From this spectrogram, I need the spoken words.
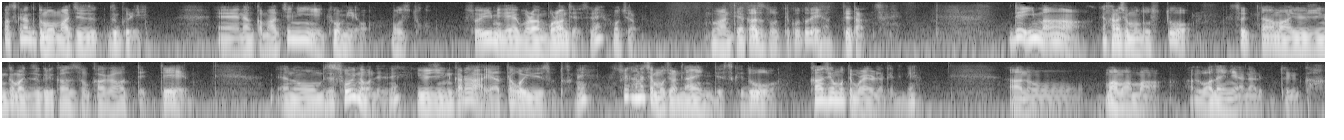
まあ、少なくとも街づくり、えーなんか街に興味を持つとかそういう意味でボランボランティアですねもちろんボランティア活動ってことでやってたんですよね。で今話を戻すとそういったまあ友人が街づくり活動を関わっていてあの別にそういうのでね友人からやった方がいいですよとかねそういう話はもちろんないんですけど関心を持ってもらえるだけでねあのまあまあまああの話題にはなるというか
